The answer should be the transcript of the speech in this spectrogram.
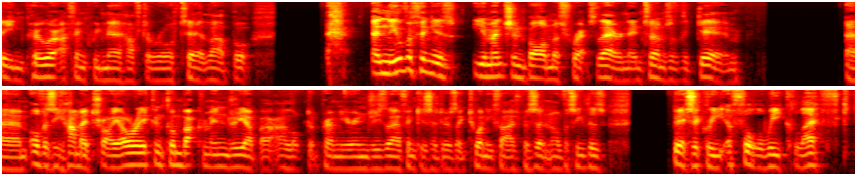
being poor, I think we may have to rotate that. But and the other thing is, you mentioned Bournemouth threats there, and in terms of the game, um, obviously Hamed Traore can come back from injury. I, I, looked at Premier injuries there. I think he said it was like twenty five percent. Obviously, there's basically a full week left,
